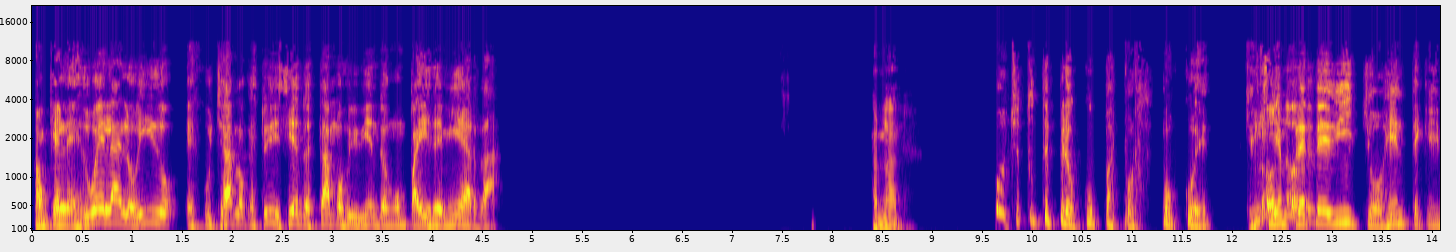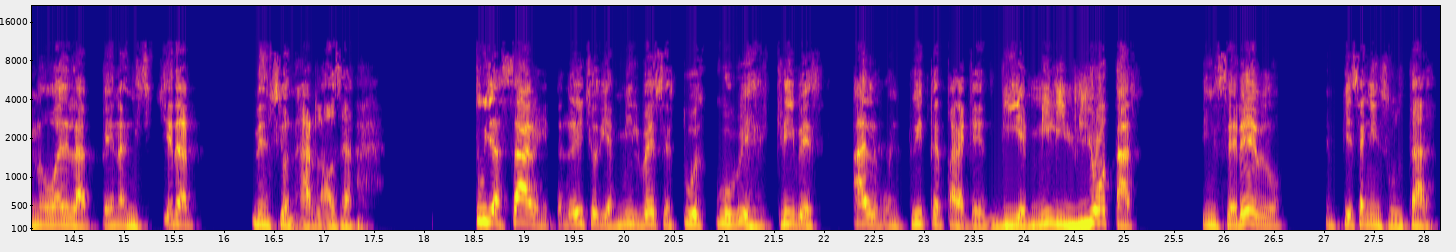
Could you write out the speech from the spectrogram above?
Aunque les duela el oído escuchar lo que estoy diciendo, estamos viviendo en un país de mierda. Fernando. Pocho, tú te preocupas por poco de que no, siempre no, te he dicho, gente que no vale la pena ni siquiera mencionarla. O sea, tú ya sabes, y te lo he dicho diez mil veces, tú escribes algo en Twitter para que diez mil idiotas sin cerebro empiecen a insultar.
